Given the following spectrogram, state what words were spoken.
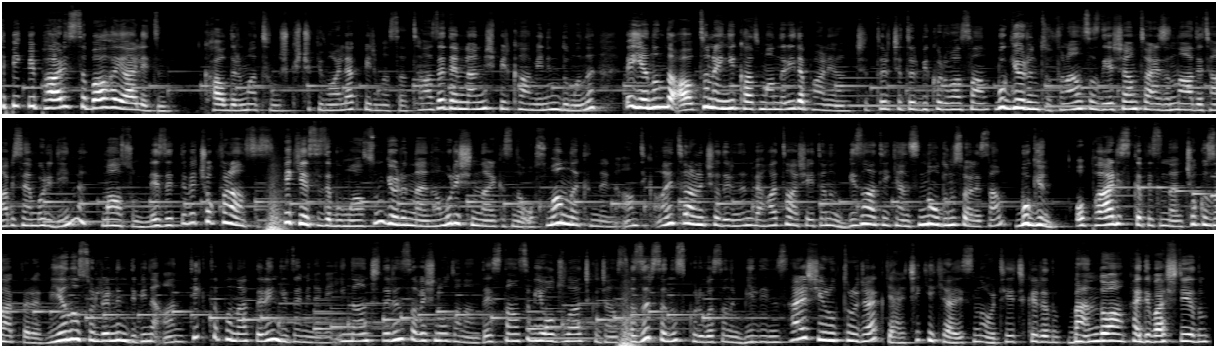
Tipik bir Paris sabahı hayal edin. Kaldırıma atılmış küçük yuvarlak bir masa, taze demlenmiş bir kahvenin dumanı ve yanında altın rengi katmanlarıyla parlayan çıtır çıtır bir kruvasan. Bu görüntü Fransız yaşam tarzının adeta bir sembolü değil mi? Masum, lezzetli ve çok Fransız. Peki ya size bu masum görünen hamur işinin arkasında Osmanlı akınlarının, antik ay tanrıçalarının ve hatta şeytanın bizatihi kendisinin olduğunu söylesem? Bugün o Paris kafesinden çok uzaklara, Viyana surlarının dibine, antik tapınakların gizemine ve inançların savaşına uzanan destansı bir yolculuğa çıkacağız. Hazırsanız Kruvasan'ın bildiğiniz her şeyi unutturacak gerçek hikayesini ortaya çıkaralım. Ben Doğan. Hadi başlayalım.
